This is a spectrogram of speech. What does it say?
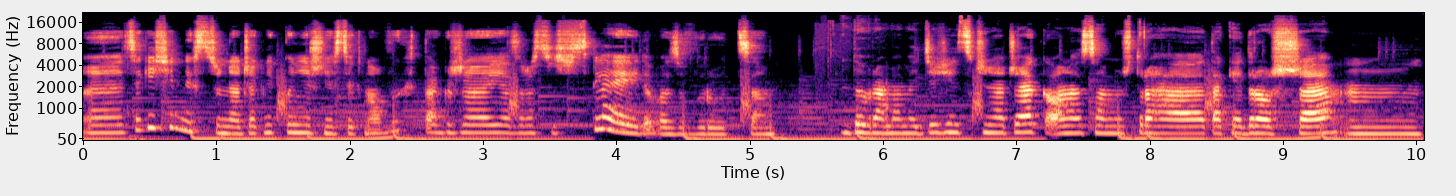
e, z jakichś innych skrzyneczek, niekoniecznie z tych nowych. Także ja zaraz coś skleję i do Was wrócę. Dobra, mamy 10 skrzyneczek, one są już trochę takie droższe. Mm,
